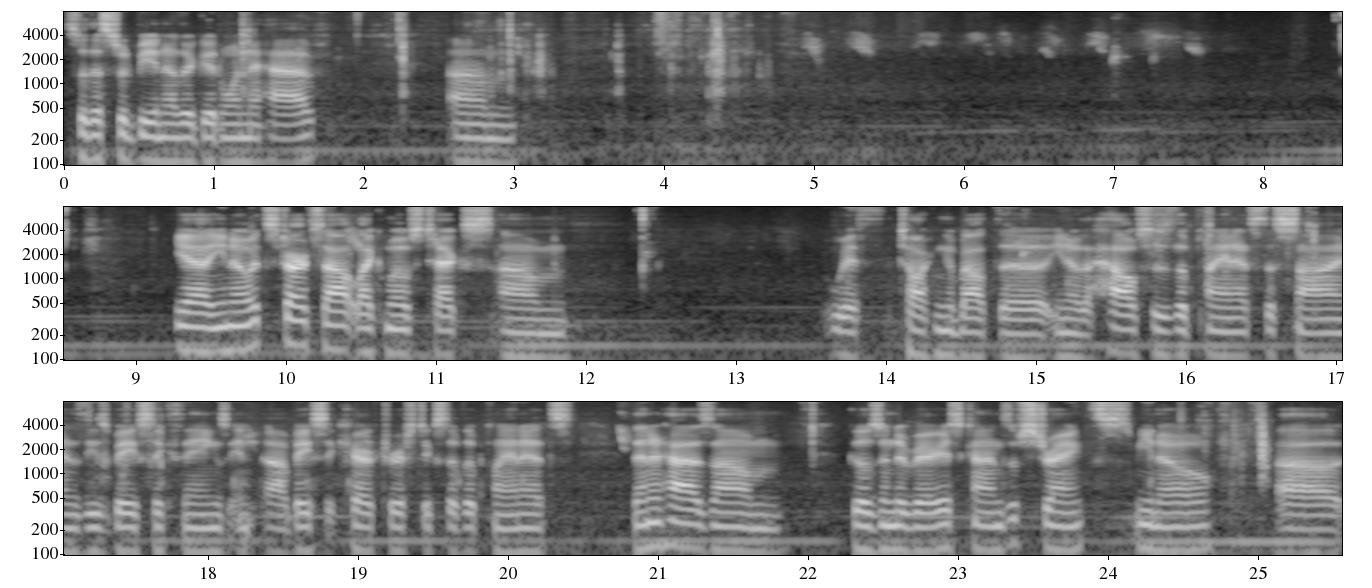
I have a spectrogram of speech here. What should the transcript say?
So this would be another good one to have. Um, yeah, you know, it starts out like most texts. Um, with talking about the you know the houses, the planets, the signs, these basic things, and uh, basic characteristics of the planets. Then it has um, goes into various kinds of strengths. You know, uh,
